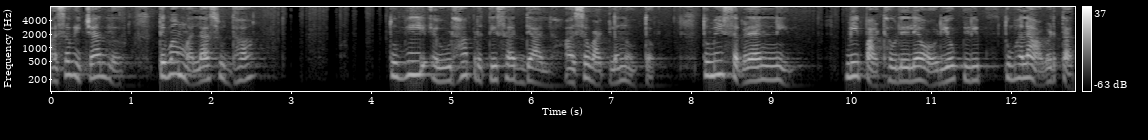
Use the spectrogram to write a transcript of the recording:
असं विचारलं तेव्हा मला सुद्धा तुम्ही एवढा प्रतिसाद द्याल असं वाटलं नव्हतं. तुम्ही सगळ्यांनी मी पाठवलेल्या ऑडिओ क्लिप तुम्हाला आवडतात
